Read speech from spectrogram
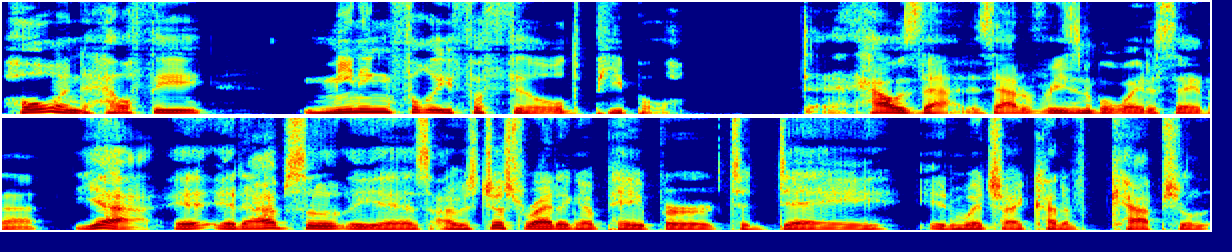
whole and healthy, meaningfully fulfilled people how is that? Is that a reasonable way to say that? Yeah, it, it, absolutely is. I was just writing a paper today in which I kind of captured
